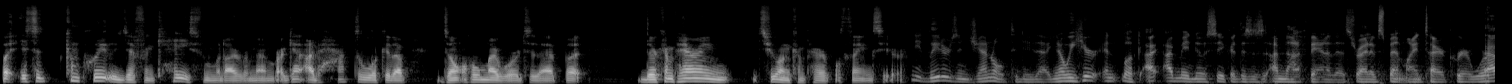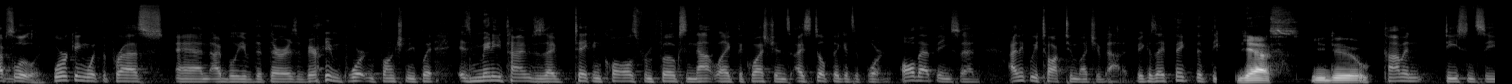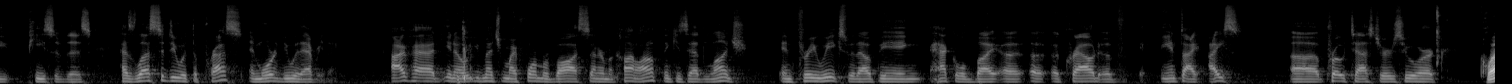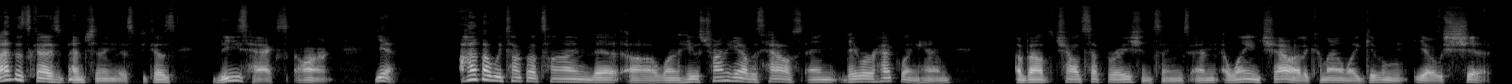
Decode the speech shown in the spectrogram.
But it's a completely different case from what I remember. Again, I'd have to look it up. Don't hold my word to that. But they're comparing two uncomparable things here. we need leaders in general to do that. You know, we hear and look. I, I've made no secret. This is I'm not a fan of this, right? I've spent my entire career working, Absolutely. working with the press, and I believe that there is a very important function to play. As many times as I've taken calls from folks and not liked the questions, I still think it's important. All that being said, I think we talk too much about it because I think that the Yes, you do. common decency piece of this has less to do with the press and more to do with everything. I've had, you know, you mentioned my former boss, Senator McConnell. I don't think he's had lunch in three weeks without being heckled by a, a, a crowd of anti-ICE uh, protesters who are Glad this guy's mentioning this because these hacks aren't. Yeah. How about we talk about time that uh, when he was trying to get out of his house and they were heckling him about the child separation things, and Elaine Chao had to come out and like give him you know shit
